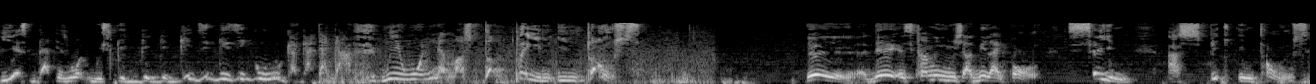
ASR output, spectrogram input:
Yes, that is what we speak. We will never stop praying in tongues. Hey, day is coming, we shall be like Paul, saying, I speak in tongues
